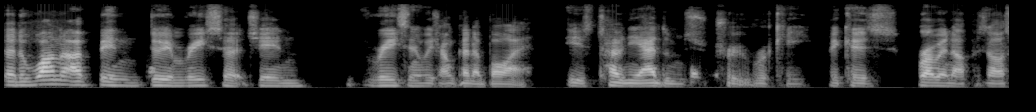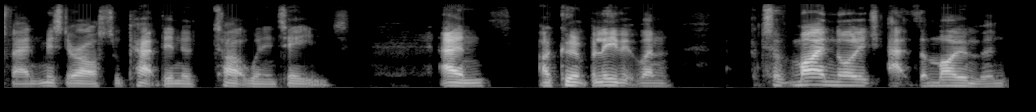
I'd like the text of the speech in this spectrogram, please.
So the one I've been doing research in recently, which I'm going to buy, is Tony Adams' true rookie because growing up as Arsenal fan, Mr. Arsenal captain of title-winning teams, and I couldn't believe it when, to my knowledge at the moment,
